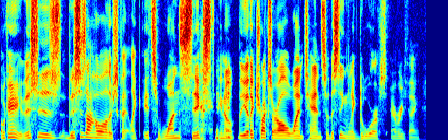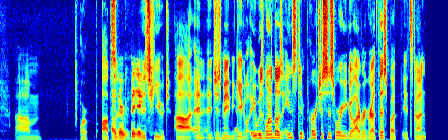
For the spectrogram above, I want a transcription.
okay, this is this is a whole other like it's one sixth. you know, the other trucks are all one ten, so this thing like dwarfs everything. Um, or opposite. Oh, they're big. It's huge. Uh, and it just made me yeah. giggle. It was one of those instant purchases where you go, I regret this, but it's done.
